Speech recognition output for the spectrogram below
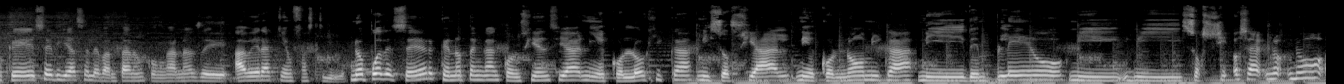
porque ese día se levantaron con ganas de a ver a quién fastidia. No puede ser que no tengan conciencia ni ecológica, ni social, ni económica, ni de empleo, ni, ni social. O sea, no, no,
